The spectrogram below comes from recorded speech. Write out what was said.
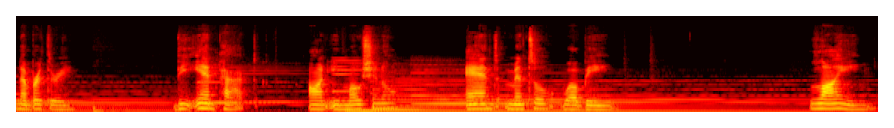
Number three, the impact on emotional and mental well being. Lying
